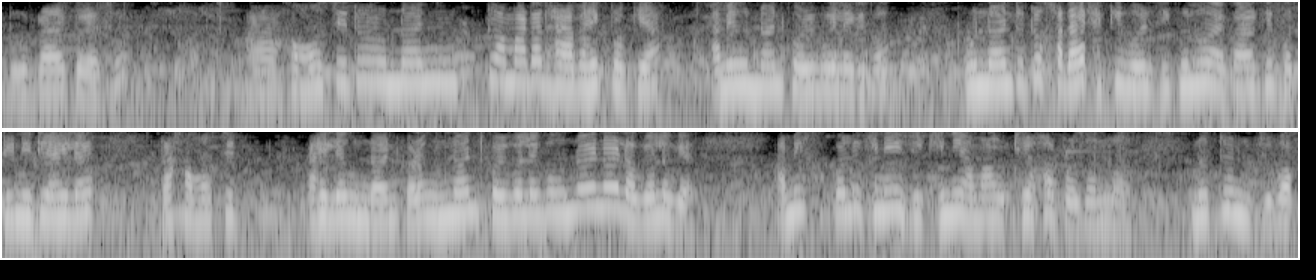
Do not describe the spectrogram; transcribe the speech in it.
বহুতবাৰে কৈ আছোঁ। সমষ্টিটোৰ উন্নয়নটো আমাৰ এটা ধাৰাবাহিক প্ৰক্ৰিয়া। আমি উন্নয়ন কৰিবই লাগিব। উন্নয়নটোতো সদায় থাকিবই। যিকোনো এগৰাকী প্ৰতিনিধি আহিলে এটা সমষ্টিত আহিলে উন্নয়ন কৰে। উন্নয়ন কৰিব লাগিব। উন্নয়নৰ লগে লগে আমি সকলোখিনি যিখিনি আমাৰ উঠি অহা প্ৰজন্ম নতুন যুৱক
